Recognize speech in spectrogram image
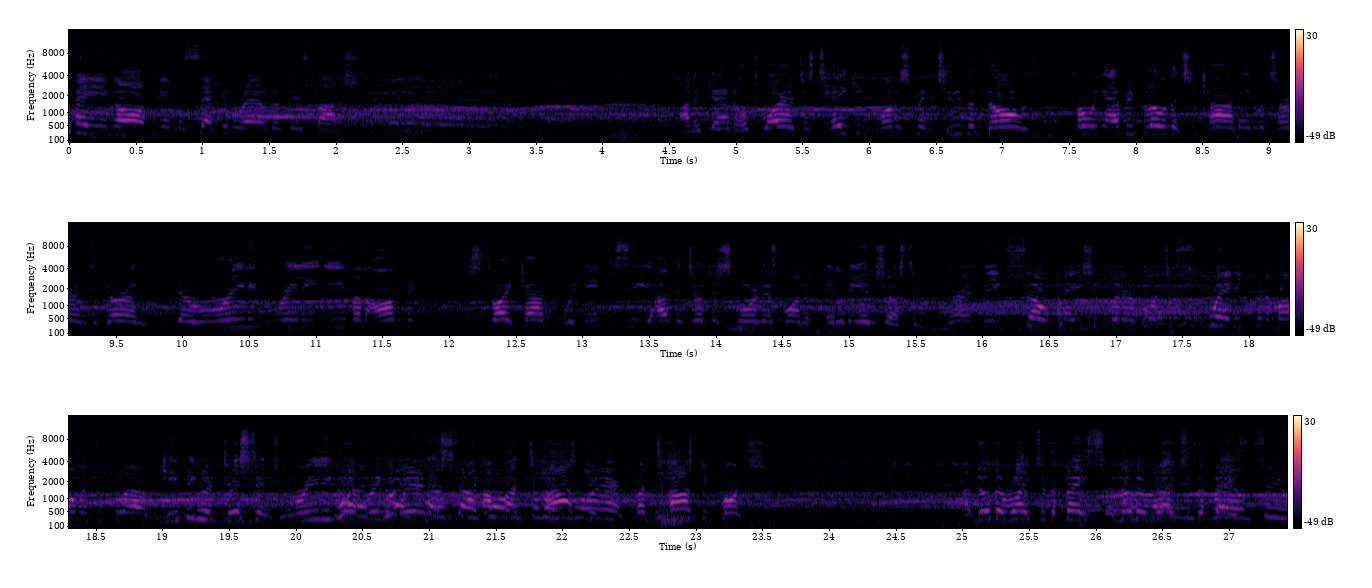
paying off in the second round of this match. And again, O'Dwyer just taking punishment to the nose, throwing every blow that she can in return to Gurren. They're really, really even on the strike count. We need to see how the judges score this one. It'll be interesting. Gurren being so patient with her punches, waiting for the moment to blow. Keeping her distance, really good ring awareness. A fantastic, fantastic punch. Another right to the face, another right to the face. Round two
